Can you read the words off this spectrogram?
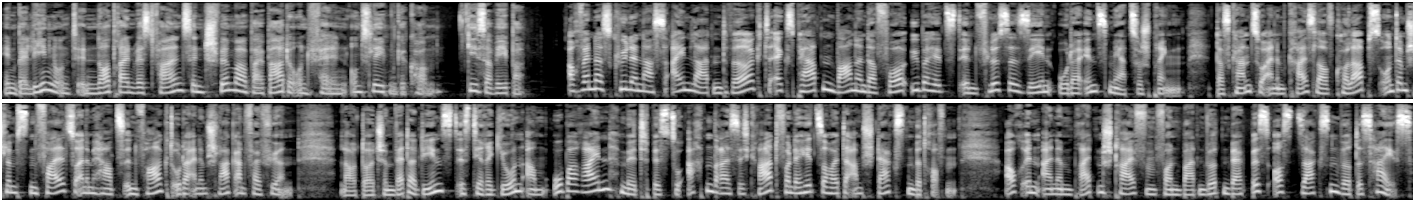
In Berlin und in Nordrhein-Westfalen sind Schwimmer bei Badeunfällen ums Leben gekommen. Gisa Weber. Auch wenn das kühle Nass einladend wirkt, Experten warnen davor, überhitzt in Flüsse, Seen oder ins Meer zu springen. Das kann zu einem Kreislaufkollaps und im schlimmsten Fall zu einem Herzinfarkt oder einem Schlaganfall führen. Laut deutschem Wetterdienst ist die Region am Oberrhein mit bis zu 38 Grad von der Hitze heute am stärksten betroffen. Auch in einem breiten Streifen von Baden-Württemberg bis Ostsachsen wird es heiß.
